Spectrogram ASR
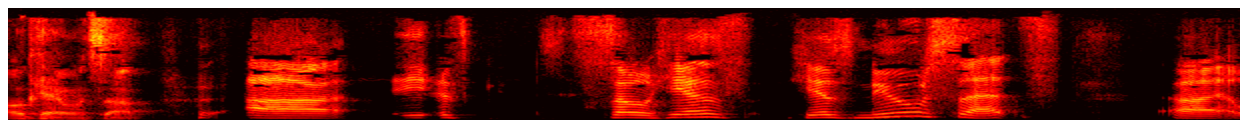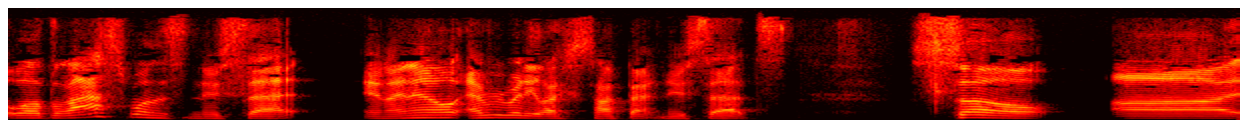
Okay, what's up? Uh, it's so he has he has new sets. Uh, well, the last one's a new set, and I know everybody likes to talk about new sets. So, uh,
